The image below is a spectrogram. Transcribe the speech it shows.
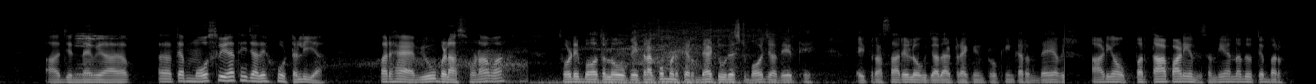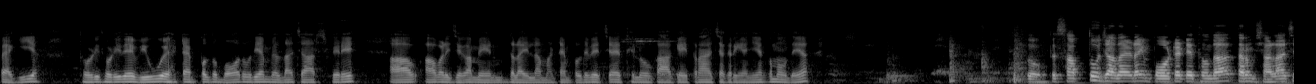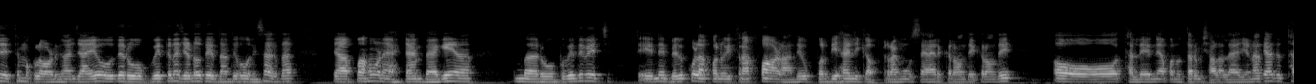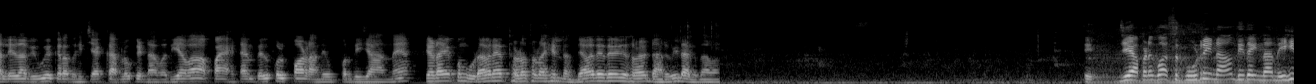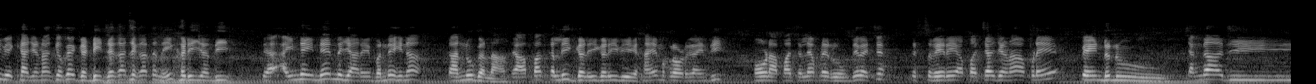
ਆ ਜਿੰਨੇ ਵੀ ਆ ਤੇ ਮੋਸਟਲੀ ਨਾ ਤੇ ਜ਼ਿਆਦਾ ਹੋਟਲ ਹੀ ਆ। ਪਰ ਹੈ ਵਿਊ ਬੜਾ ਸੋਹਣਾ ਵਾ। ਥੋੜੇ ਬਹੁਤ ਲੋਕ ਇਸ ਤਰ੍ਹਾਂ ਘੁੰਮਣ ਫਿਰਦੇ ਆ ਟੂਰਿਸਟ ਬਹੁਤ ਜ਼ਿਆਦਾ ਇੱਥੇ। ਇਸ ਤਰ੍ਹਾਂ ਸਾਰੇ ਲੋਕ ਜ਼ਿਆਦਾ ਟਰੈਕਿੰਗ ਟਰੁਕਿੰਗ ਕਰਨ ਦੇ ਆ ਆੜੀਆਂ ਉੱਪਰ ਤਾਂ ਪਹਾੜੀਆਂ ਦਿਸਣਦੀਆਂ ਇਹਨਾਂ ਦੇ ਉੱਤੇ ਬਰਫ਼ ਪੈ ਗਈ ਆ। ਥੋੜੀ ਥੋੜੀ ਦੇ ਵਿਊ ਇਹ ਟੈਂਪਲ ਤੋਂ ਬਹੁਤ ਵਧੀਆ ਮਿਲਦਾ ਚਾਰ ਸਵੇਰੇ ਆ ਆ ਵਾਲੀ ਜਗ੍ਹਾ ਮੇਨ ਦਲਾਈ ਲਾਮਾ ਟੈਂਪਲ ਦੇ ਵਿੱਚ ਆ, ਇੱਥੇ ਲੋਕ ਆ ਕੇ ਇਸ ਤਰ੍ਹਾਂ ਚੱਕਰੀਆਂ ਜੀਆਂ ਘਮਾਉਂਦੇ ਆ। ਤੋ ਤੇ ਸਭ ਤੋਂ ਜ਼ਿਆਦਾ ਜਿਹੜਾ ਇੰਪੋਰਟੈਂਟ ਇੱਥੋਂ ਦਾ ਧਰਮਸ਼ਾਲਾ 'ਚ ਇੱਥੇ ਮਕਲੌੜਗੰਜ ਆਏ ਹੋ ਤੇ ਰੋਪਵੇ ਤੇ ਨਾ ਚੜੋ ਤੇ ਇਦਾਂ ਤੇ ਹੋ ਨਹੀਂ ਸਕਦਾ। ਤੇ ਆਪਾਂ ਹੁਣ ਇਸ ਟਾਈਮ ਬਹਿ ਗਏ ਆ ਰੋਪਵੇ ਦੇ ਵਿੱਚ। ਤੇ ਇਹਨੇ ਬਿਲਕੁਲ ਆਪਾਂ ਨੂੰ ਇਸ ਤਰ੍ਹਾਂ ਪਹਾੜਾਂ ਦੇ ਉੱਪਰ ਦੀ ਹੈਲੀਕਾਪਟਰਾਂ ਨੂੰ ਸੈਰ ਕਰਾਉਂਦੇ ਕਰਾਉਂਦੇ ਉਹ ਥੱਲੇ ਨੇ ਆਪਾਂ ਨੂੰ ਧਰਮਸ਼ਾਲਾ ਲੈ ਜਾਣਾ ਤੇ ਥੱਲੇ ਦਾ ਵਿਊ ਇੱਕ ਵਾਰ ਤੁਸੀਂ ਚੈੱਕ ਕਰ ਲਓ ਕਿੱਡਾ ਵਧੀਆ ਵਾ, ਆਪਾਂ ਇਸ ਟਾਈਮ ਬਿਲਕੁਲ ਪਹਾੜਾਂ ਦੇ ਉੱਪਰ ਦੀ ਜਾਂਦੇ ਆ ਜਿਹੜਾ ਇਹ ਪੰਗੂੜਾ ਵਾ ਥੋੜਾ ਥੋੜਾ ਹਿੱਲਣ ਦਿਆ ਵਾ ਤੇ ਇਹਦੇ ਵਿੱਚ ਥੋੜਾ ਡਰ ਵੀ ਲੱਗਦਾ ਵਾ। ਤੇ ਜੇ ਆਪਣੇ ਕੋਲ ਸਕੂਟਰੀ ਨਾ ਹੁੰਦੀ ਤਾਂ ਇੰਨਾ ਨਹੀਂ ਵੇਖਿਆ ਜਾਣਾ ਕਿਉਂਕਿ ਗੱਡੀ ਜਗ੍ਹਾ ਜਗ੍ਹਾ ਤੇ ਨਹੀਂ ਖੜੀ ਜਾਂਦੀ। ਤੇ ਇੰਨੇ ਇੰਨੇ ਨਜ਼ਾਰੇ ਬੰਨੇ ਸੀ ਨਾ ਕਾਨੂੰ ਗੱਲਾਂ ਤੇ ਆਪਾਂ ਕੱਲੀ ਗਲੀ ਗਲੀ ਵੇਖ ਆਏ ਮਕਲੌੜਗੰਜ ਦੀ। ਹੁਣ ਆਪਾਂ ਚੱਲੇ ਆਪਣੇ ਰੂਮ ਦੇ ਵਿੱਚ ਤੇ ਸਵੇਰੇ ਆਪਾਂ ਚੱਲ ਜਾਣਾ ਆਪਣੇ ਪਿੰਡ ਨੂੰ। ਚੰਗਾ ਜੀ।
